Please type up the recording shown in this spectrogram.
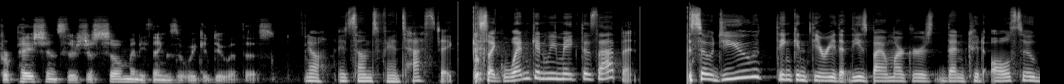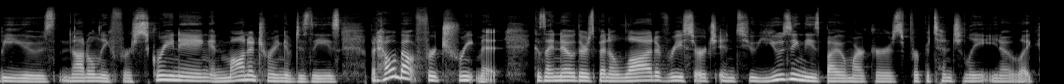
for patients. There's just so many things that we could do with this. Yeah, it sounds fantastic. It's like, when can we make this happen? So, do you think in theory that these biomarkers then could also be used not only for screening and monitoring of disease, but how about for treatment? Because I know there's been a lot of research into using these biomarkers for potentially, you know, like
